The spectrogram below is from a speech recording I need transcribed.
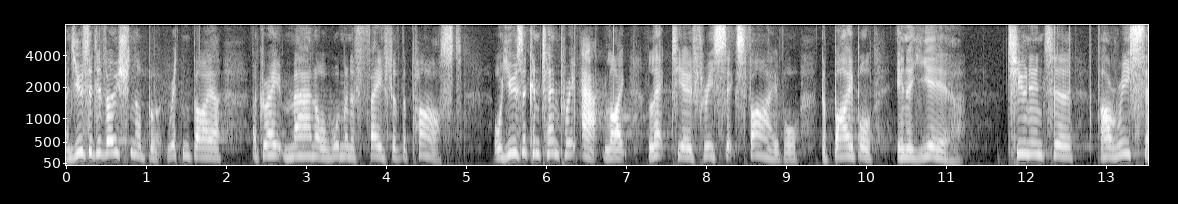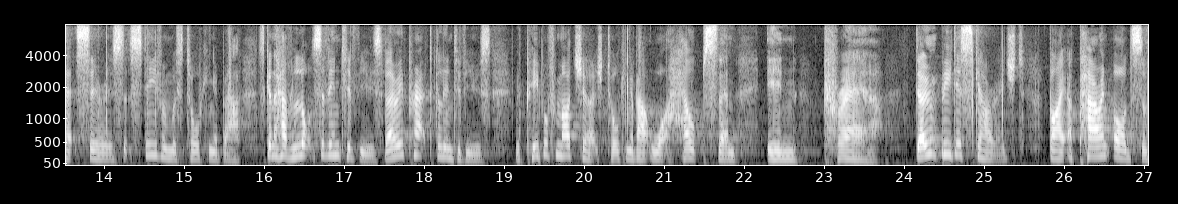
And use a devotional book written by a, a great man or woman of faith of the past. Or use a contemporary app like Lectio 365 or the Bible in a year. Tune into our reset series that Stephen was talking about. It's going to have lots of interviews, very practical interviews with people from our church talking about what helps them in prayer. Don't be discouraged by apparent odds of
